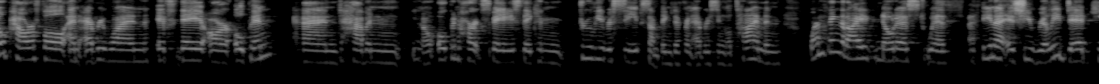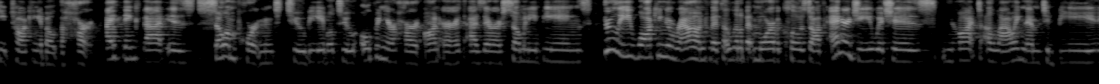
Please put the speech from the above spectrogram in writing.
so powerful, and everyone, if they are open and have an you know open heart space they can truly receive something different every single time and one thing that I noticed with Athena is she really did keep talking about the heart. I think that is so important to be able to open your heart on earth as there are so many beings truly walking around with a little bit more of a closed off energy, which is not allowing them to be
